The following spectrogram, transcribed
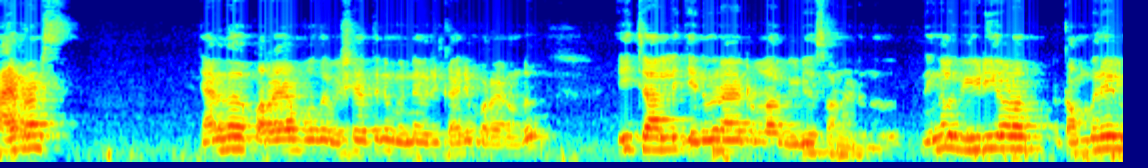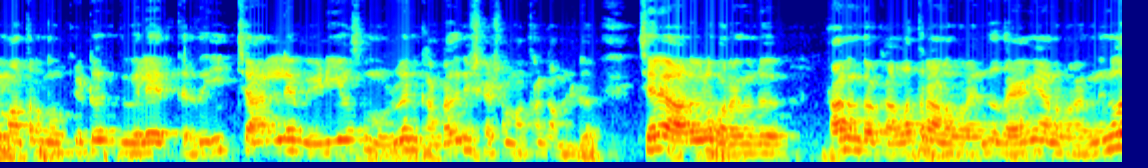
ഹായ് ഫ്രണ്ട്സ് ഞാനിത് പറയാൻ പോകുന്ന വിഷയത്തിന് മുന്നേ ഒരു കാര്യം പറയാനുണ്ട്. ഈ ചാനലിൽ ജെനുവനായിട്ടുള്ള വീഡിയോസാണ് ഇടുന്നത്. നിങ്ങൾ വീഡിയോയുടെ കമ്പനിയിൽ മാത്രം നോക്കിയിട്ട് ഇത് വിലയിരുത്തരുത്. ഈ ചാനലിലെ വീഡിയോസ് മുഴുവൻ കണ്ടതിന് ശേഷം മാത്രം കമന്റ് ഇടുക. ചില ആളുകൾ പറയുന്നുണ്ട് താനെന്തോ കള്ളത്തരാണോ പറയുന്നത്? തേങ്ങയാണ് പറയുന്നത്? നിങ്ങൾ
